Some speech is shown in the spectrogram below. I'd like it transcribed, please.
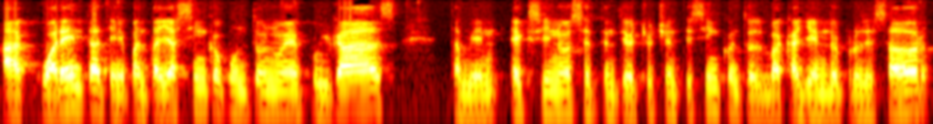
A40, tiene pantalla 5.9 pulgadas, también Exynos 7885, entonces va cayendo el procesador.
